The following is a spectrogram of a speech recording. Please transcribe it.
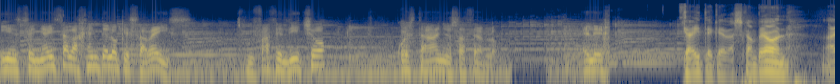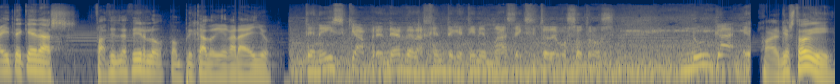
y enseñáis a la gente lo que sabéis. Es muy fácil dicho, cuesta años hacerlo. Eleg y ahí te quedas, campeón. Ahí te quedas. Fácil decirlo, complicado llegar a ello. Tenéis que aprender de la gente que tiene más éxito de vosotros. Nunca... Aquí estoy.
